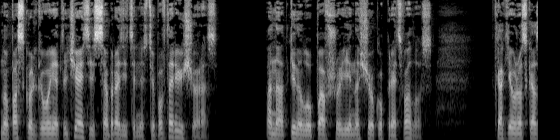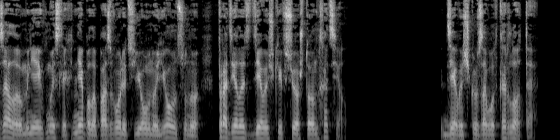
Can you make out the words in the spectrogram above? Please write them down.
но поскольку вы не отличаетесь сообразительностью, повторю еще раз». Она откинула упавшую ей на щеку прядь волос. «Как я уже сказала, у меня и в мыслях не было позволить Йоуну Йоунсуну проделать с девочкой все, что он хотел». «Девочку зовут Карлотта»,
